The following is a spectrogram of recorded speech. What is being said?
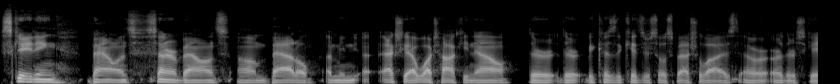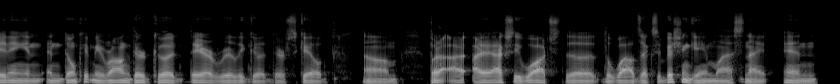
skating, balance, center balance, um, battle. I mean, uh, actually, I watch hockey now. They're they're because the kids are so specialized, or, or they're skating. And and don't get me wrong, they're good. They are really good. They're skilled. Um, but I, I actually watched the the Wilds exhibition game last night, and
